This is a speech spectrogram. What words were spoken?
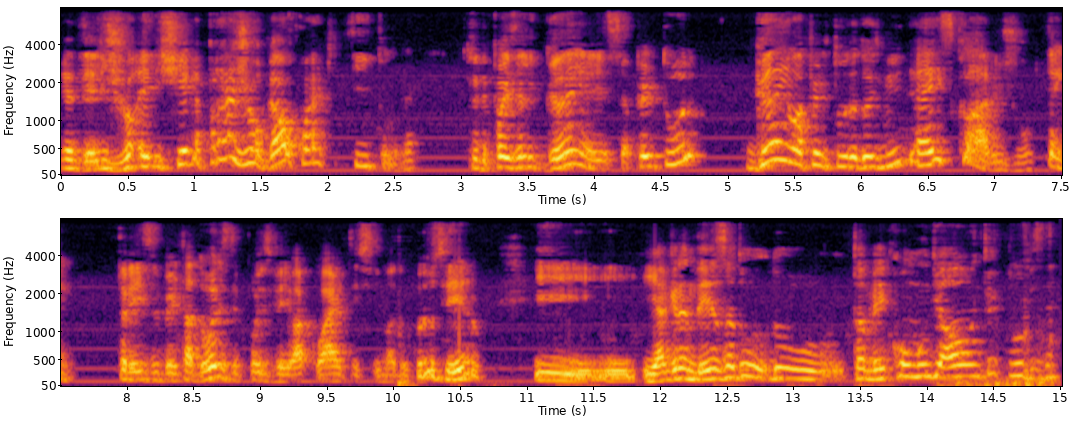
Quer dizer, ele, ele chega para jogar o quarto título, né? Depois ele ganha esse Apertura, ganha o Apertura 2010, claro, junto tem três Libertadores, depois veio a quarta em cima do Cruzeiro, e, e a grandeza do, do, também com o Mundial Interclubes. Né?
